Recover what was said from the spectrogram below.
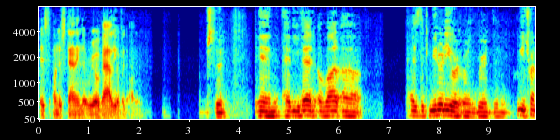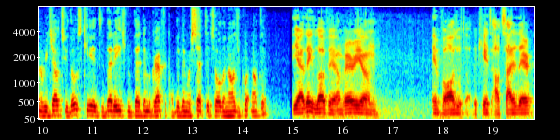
is understanding the real value of a dollar. Understood. And have you had a lot? Uh, has the community or, or where the, who you're trying to reach out to, those kids, that age group, that demographic, have they been receptive to all the knowledge you're putting out there? Yeah, they love it. I'm very um involved with the kids outside of there,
